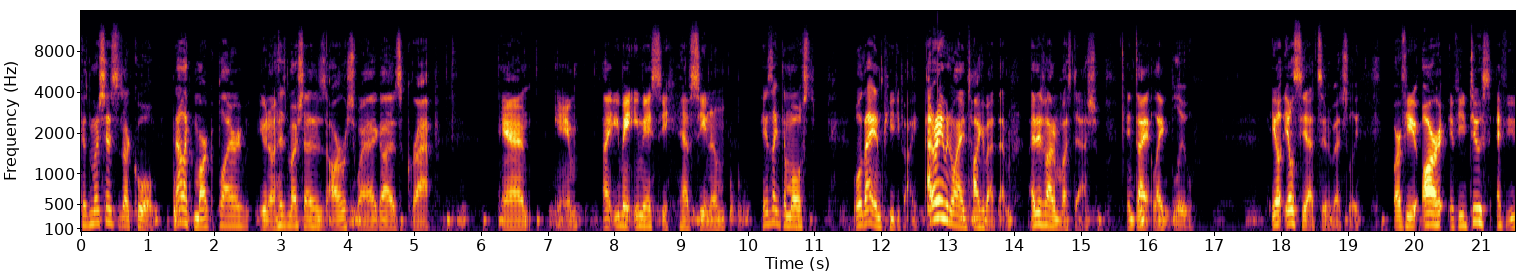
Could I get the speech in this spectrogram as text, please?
Because mustaches are cool. Not like Markiplier, you know, his mustaches are swag as crap. And him, I, you may you may see have seen him. He's like the most. Well, that and PewDiePie. I don't even know why I'm talking about them. I just want a mustache and dye like blue. You'll you'll see that soon eventually. Or if you are if you do if you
